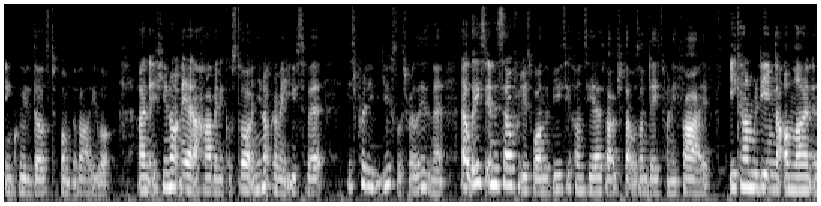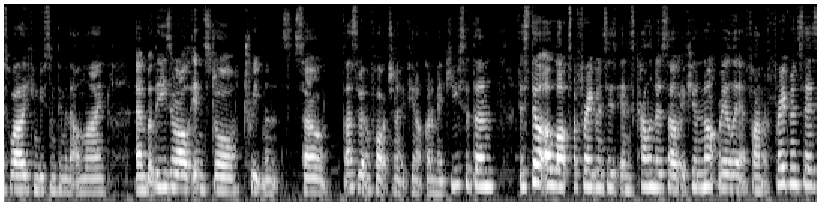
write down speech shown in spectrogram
included those to bump the value up. And if you're not near a Harvey Nichols store and you're not going to make use of it, it's pretty useless really, isn't it? At least in the Selfridges one, the Beauty Concierge voucher that was on day 25, you can redeem that online as well, you can do something with it online. Um, but these are all in-store treatments, so that's a bit unfortunate if you're not going to make use of them. There's still a lot of fragrances in this calendar, so if you're not really a fan of fragrances,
